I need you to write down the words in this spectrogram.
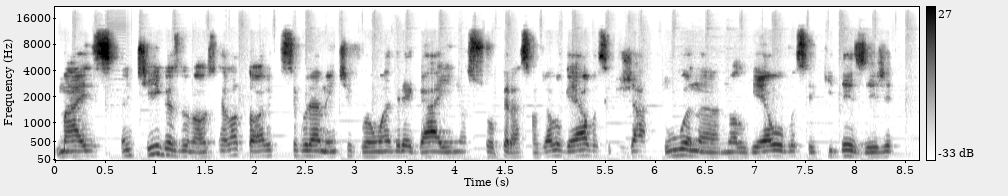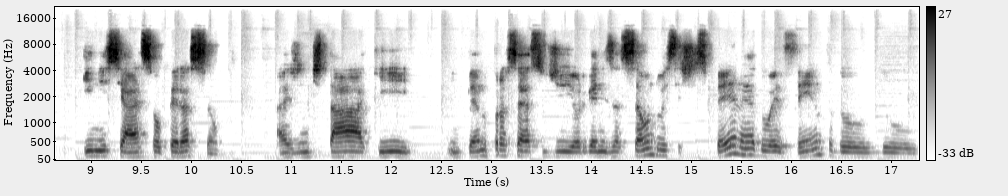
mais antigas do nosso relatório, que seguramente vão agregar aí na sua operação de aluguel, você que já atua na, no aluguel ou você que deseja iniciar essa operação. A gente está aqui em pleno processo de organização do ICXP, né, do evento do, do,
